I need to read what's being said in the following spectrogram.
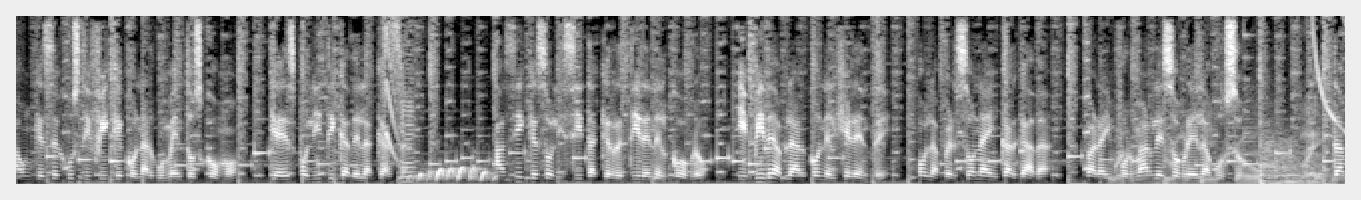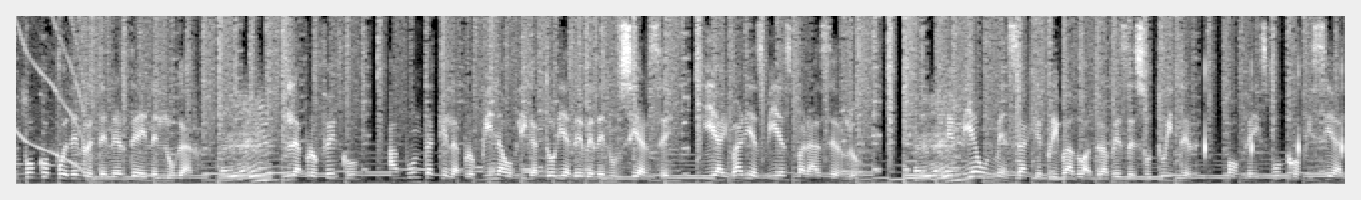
aunque se justifique con argumentos como que es política de la casa. Así que solicita que retiren el cobro y pide hablar con el gerente o la persona encargada para informarle sobre el abuso. Tampoco pueden retenerte en el lugar. La Profeco apunta que la propina obligatoria debe denunciarse y hay varias vías para hacerlo. Envía un mensaje privado a través de su Twitter o Facebook oficial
